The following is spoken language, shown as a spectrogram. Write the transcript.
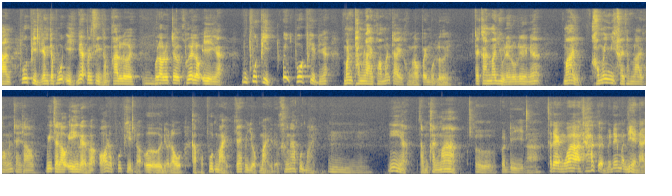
าญ พูดผิดยังจะพูดอีกเนี่ยเป็นสิ่งสำคัญเลยเวลาเราเจอเพื่อนเราเองอะมึงพูดผิดอุ้ยพูดผิดเนี่ยมันทำลายความมั่นใจของเราไปหมดเลย แต่การมาอยู่ในโรงเรียนเนี้ย ไม่เขาไม่มีใครทำลายความมั่นใจเรา มีแต่เราเองแหละว่าอ๋อเราพูดผิดเหรอเออเออเดี๋ยวเรากลับมาพูดใหม่ แก้ประโยคใหม่เดี๋ยวครั้งหน้าพูดใหม่ อืมนี่อะสำคัญมาก เออ ก็ดีนะ แสดงว่าถ้าเกิดไม่ได้มาเรียนอะ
